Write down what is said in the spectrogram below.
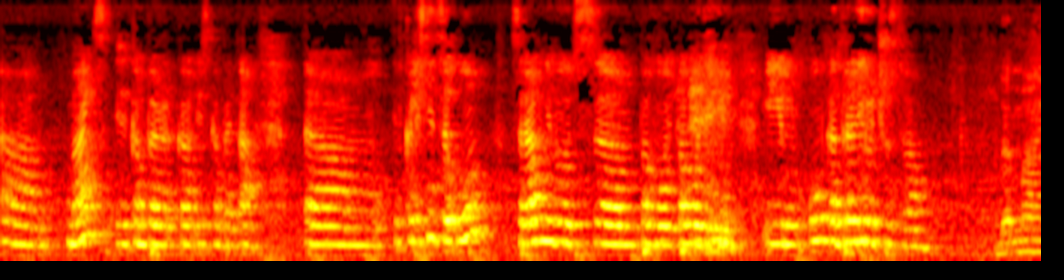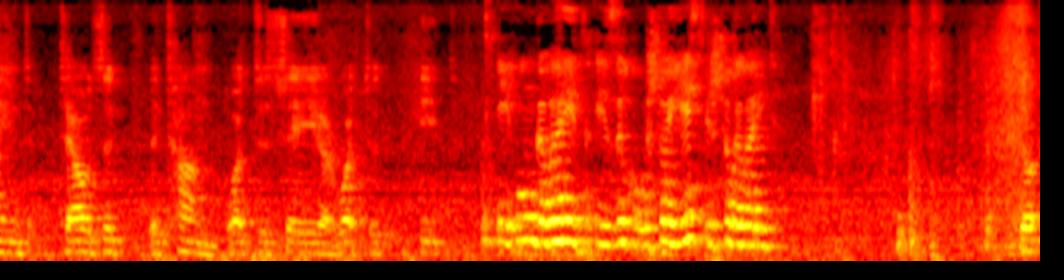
А, Mind is compare- is compared- а, эм, в колеснице ум сравнивают с э, пово- поводьями. И ум контролирует чувства. The mind tells the, the tongue what to say or what to eat. И ум говорит языку, что есть и что говорить. So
